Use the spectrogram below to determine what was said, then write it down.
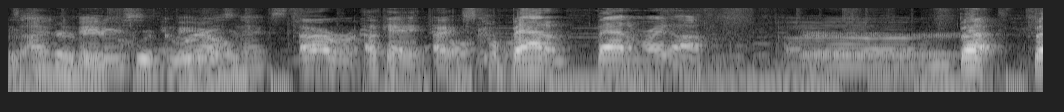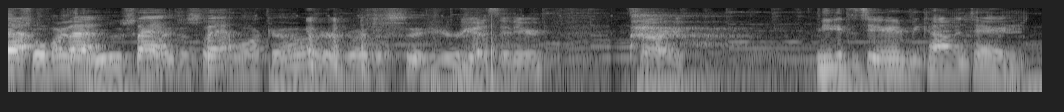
Is I, gonna be a quick Invaders round. next. Alright, okay. Alright, Oh, so come on. bat him. Bat him right off. Uh, Bat, bat, So if I bat, lose, bat, can I just like bat. walk out, or do I just sit here? you gotta sit here. Sorry. You get to sit here and be commentary.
